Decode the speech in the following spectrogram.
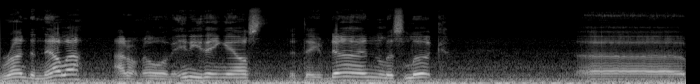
Rondinella. I don't know of anything else that they've done. Let's look. Uh,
